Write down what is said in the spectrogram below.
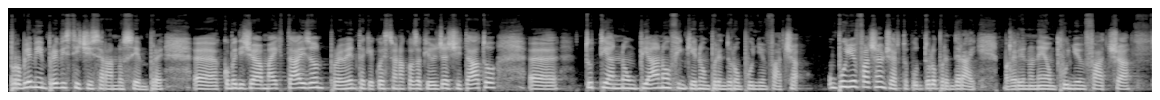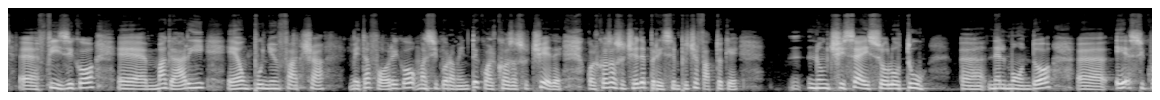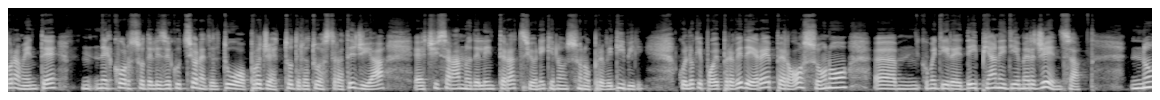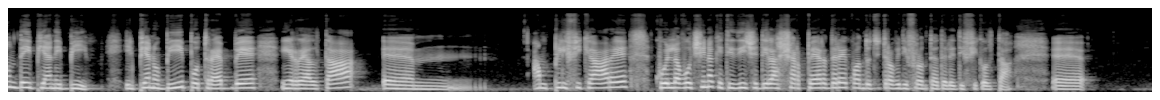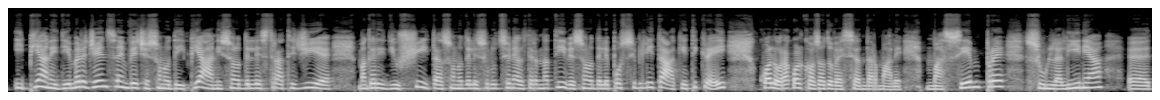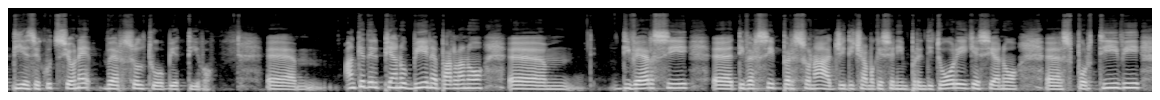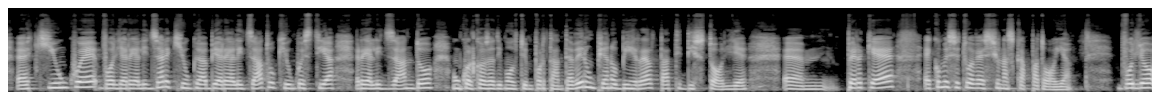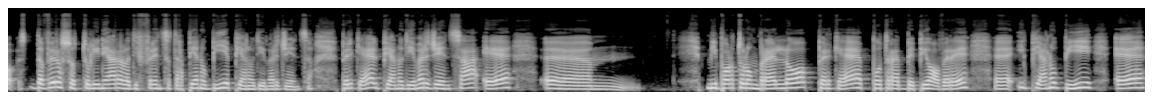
Problemi imprevisti ci saranno sempre. Eh, come diceva Mike Tyson, probabilmente che questa è una cosa che ho già citato, eh, tutti hanno un piano finché non prendono un pugno in faccia. Un pugno in faccia a un certo punto lo prenderai, magari non è un pugno in faccia eh, fisico, eh, magari è un pugno in faccia metaforico, ma sicuramente qualcosa succede. Qualcosa succede per il semplice fatto che non ci sei solo tu eh, nel mondo eh, e sicuramente nel corso dell'esecuzione del tuo progetto, della tua strategia, eh, ci saranno delle interazioni che non sono prevedibili. Quello che puoi prevedere però sono, ehm, come dire, dei piani di emergenza, non dei piani B. Il piano B potrebbe in realtà ehm, amplificare quella vocina che ti dice di lasciar perdere quando ti trovi di fronte a delle difficoltà. Eh, i piani di emergenza invece sono dei piani, sono delle strategie magari di uscita, sono delle soluzioni alternative, sono delle possibilità che ti crei qualora qualcosa dovesse andare male, ma sempre sulla linea eh, di esecuzione verso il tuo obiettivo. Eh, anche del piano B ne parlano ehm, diversi, eh, diversi personaggi, diciamo che siano imprenditori, che siano eh, sportivi, eh, chiunque voglia realizzare, chiunque abbia realizzato, chiunque stia realizzando un qualcosa di molto importante. Avere un piano B in realtà ti distoglie ehm, perché è come se tu avessi una scappatoia. Voglio davvero sottolineare la differenza tra piano B e piano di emergenza, perché il piano di emergenza è ehm, mi porto l'ombrello perché potrebbe piovere, eh, il piano B è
